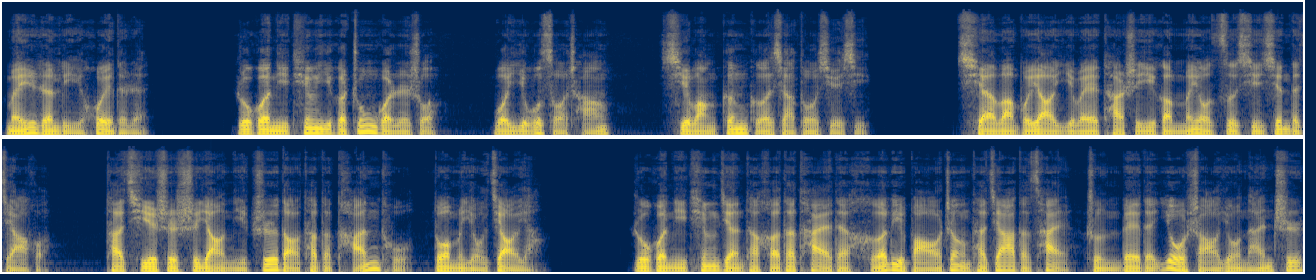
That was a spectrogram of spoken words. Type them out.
没人理会的人。如果你听一个中国人说“我一无所长，希望跟阁下多学习”，千万不要以为他是一个没有自信心的家伙。他其实是要你知道他的谈吐多么有教养。如果你听见他和他太太合力保证他家的菜准备的又少又难吃，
